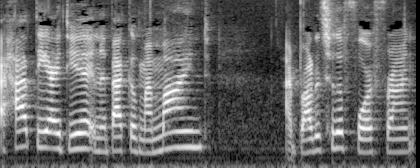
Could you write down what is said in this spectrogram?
I had the idea in the back of my mind, I brought it to the forefront,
